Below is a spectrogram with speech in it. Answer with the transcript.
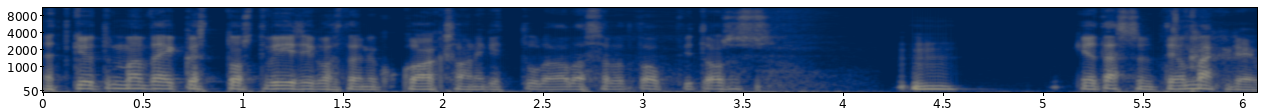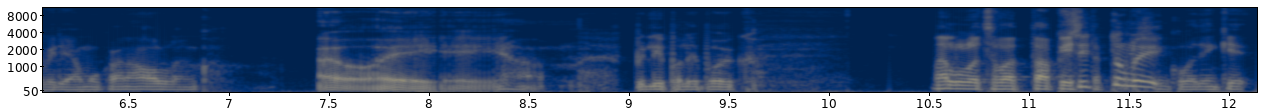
että kyllä mä veikkasin, että tuosta viisikosta niin kaksi ainakin tulee olla siellä top vitosessa. Mm. Ja tässä nyt ei ole McDavidia mukana ollenkaan. Joo, ei, ei ihan pilipoli poika. Mä luulen, että se voittaa piste tuli... kuitenkin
